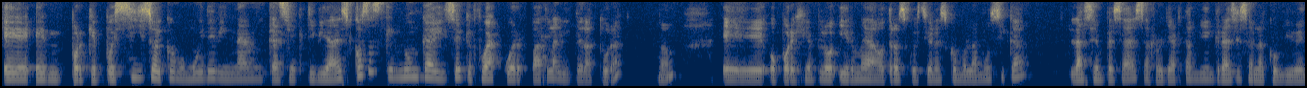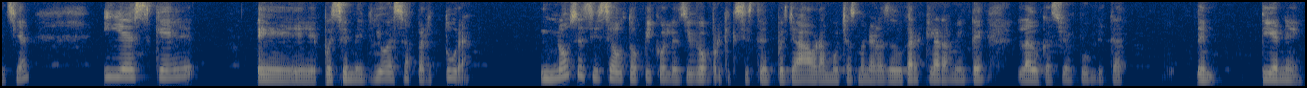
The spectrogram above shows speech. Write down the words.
Eh, porque pues sí soy como muy de dinámicas y actividades, cosas que nunca hice, que fue acuerpar la literatura, ¿no? Eh, o por ejemplo, irme a otras cuestiones como la música, las empecé a desarrollar también gracias a la convivencia. Y es que eh, pues se me dio esa apertura. No sé si sea utópico, les digo, porque existen pues ya ahora muchas maneras de educar. Claramente la educación pública tiene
